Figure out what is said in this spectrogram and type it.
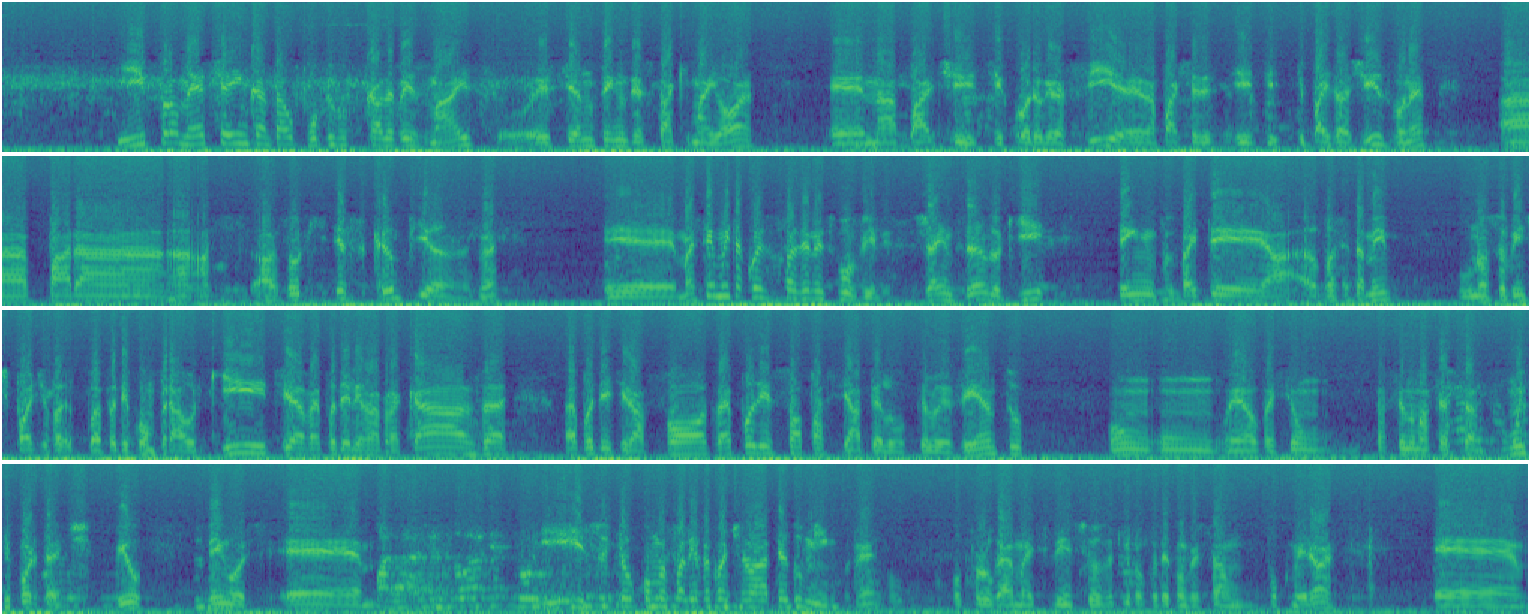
e promete encantar o público cada vez mais. Esse ano tem um destaque maior eh, na parte de coreografia, na parte de, de, de paisagismo, né? Ah, para as, as, orquídeas campeãs, né? Eh, mas tem muita coisa para fazer nesse Moviles. Já entrando aqui, tem, vai ter, você também, o nosso ouvinte pode vai poder comprar orquídea, vai poder levar para casa, vai poder tirar foto, vai poder só passear pelo, pelo evento. Um, um é, vai ser um, está sendo uma festa muito importante, viu? Bem, hoje. É, e isso, então, como eu falei, vai continuar até domingo, né? Vou, vou para um lugar mais silencioso aqui para poder conversar um pouco melhor. É,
